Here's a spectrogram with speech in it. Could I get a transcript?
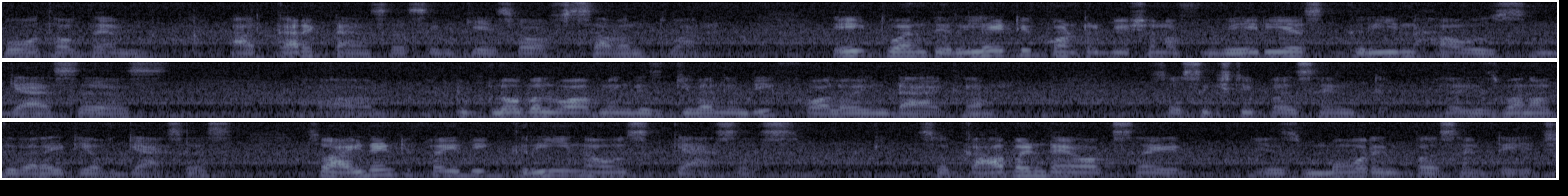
both of them are correct answers in case of seventh one. Eighth one the relative contribution of various greenhouse gases uh, to global warming is given in the following diagram. So 60% is one of the variety of gases. So identify the greenhouse gases so carbon dioxide is more in percentage,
